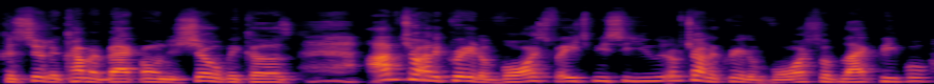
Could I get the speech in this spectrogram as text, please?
consider coming back on the show because I'm trying to create a voice for HBCU. I'm trying to create a voice for Black people,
